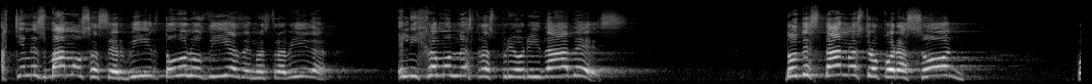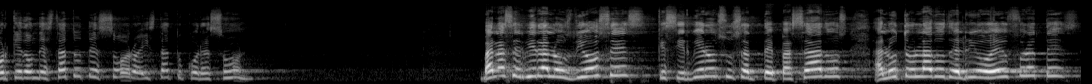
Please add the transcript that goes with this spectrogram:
a quienes vamos a servir todos los días de nuestra vida. Elijamos nuestras prioridades. ¿Dónde está nuestro corazón? Porque donde está tu tesoro, ahí está tu corazón. ¿Van a servir a los dioses que sirvieron sus antepasados al otro lado del río Éufrates?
